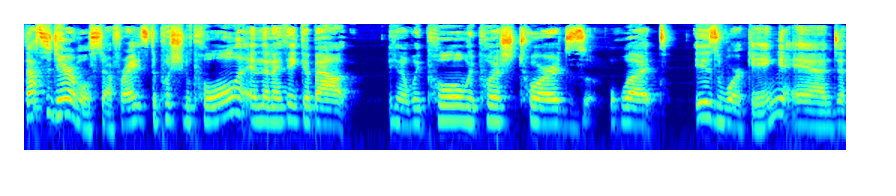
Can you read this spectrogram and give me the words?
that's the terrible stuff, right? It's the push and pull. And then I think about, you know, we pull, we push towards what is working. And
